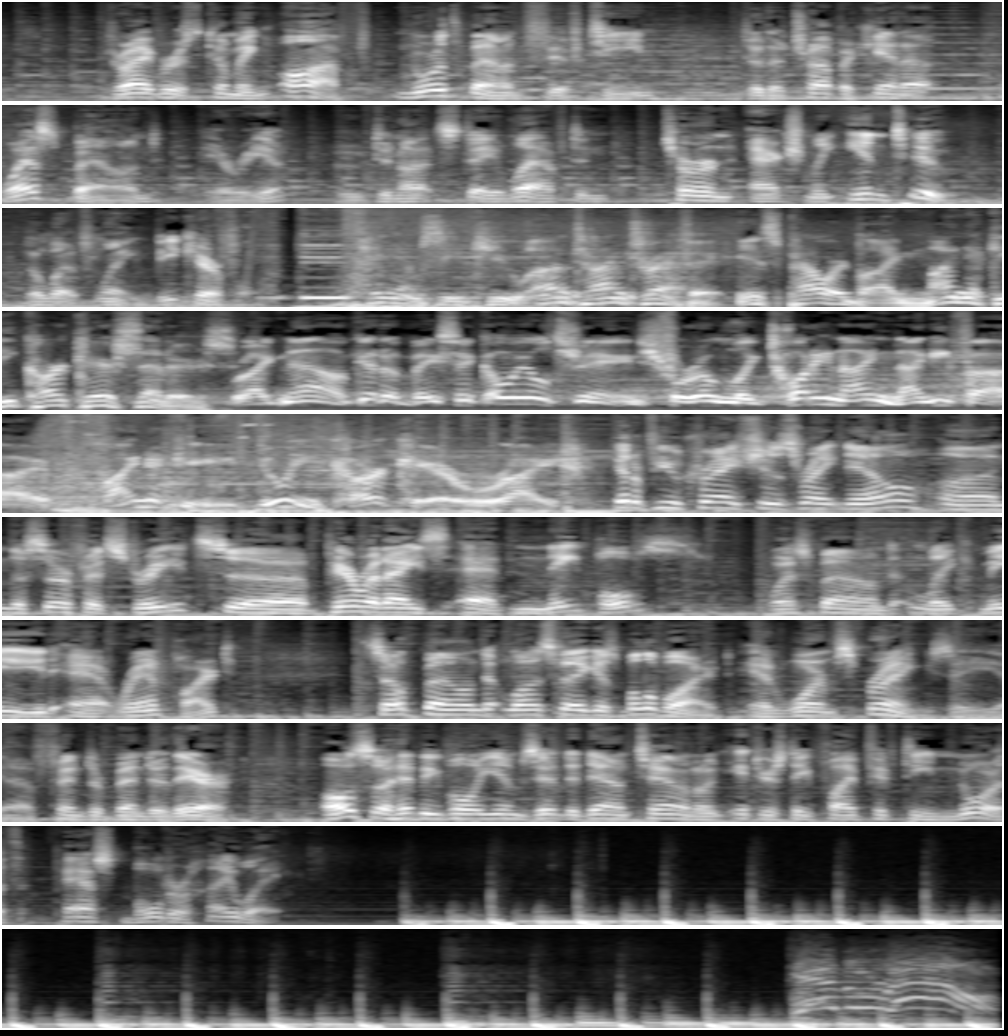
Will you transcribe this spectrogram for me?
drivers coming off northbound 15 to the Tropicana westbound area who do not stay left and turn actually into the left lane. Be careful. KMZQ on time traffic is powered by Meineke Car Care Centers. Right now, get a basic oil change for only $29.95. Meineke, doing car care right. Got a few crashes right now on the surface streets. Uh, Paradise at Naples, westbound Lake Mead at Rampart, southbound Las Vegas Boulevard at Warm Springs, a uh, fender bender there. Also, heavy volumes into downtown on Interstate 515 North past Boulder Highway.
